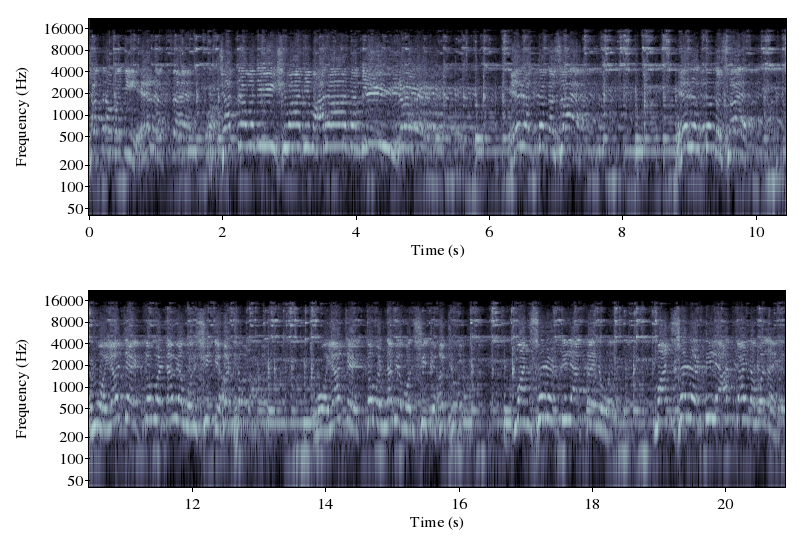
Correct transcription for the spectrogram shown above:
छत्रपती हे रक्त आहे छत्रपती शिवाजी महाराज हे रक्त कसं आहे? हे रक्त कसं आहे? वयाच्या एकावन्नाव्या वर्षी देह ठेवला. वयाच्या एकावन्नाव्या वर्षी देह ठेवला. माणसं रडतील आत काय नवल? माणसं रडतील आत काय नवल आहे?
